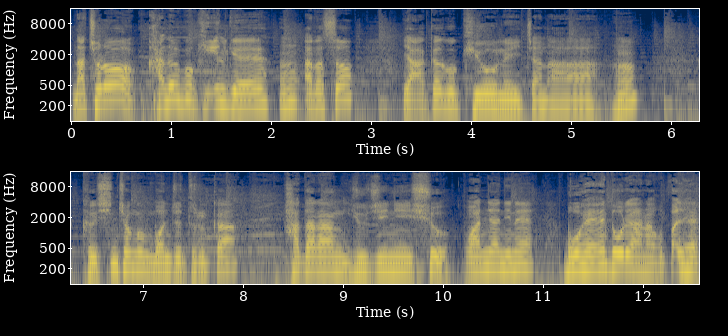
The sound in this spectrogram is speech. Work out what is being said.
나처럼 가늘고 길게 응? 알았어? 야 아까 그 귀여운 애 있잖아 어? 그 신청곡 먼저 들을까? 바다랑 유진이 슈 왔냐 니네? 뭐해 노래 안 하고 빨리 해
